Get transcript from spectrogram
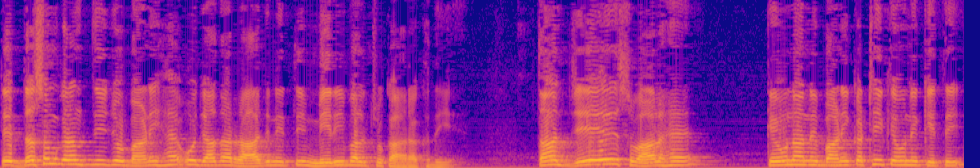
ਤੇ ਦਸਮ ਗ੍ਰੰਥ ਦੀ ਜੋ ਬਾਣੀ ਹੈ, ਉਹ ਜ਼ਿਆਦਾ ਰਾਜਨੀਤੀ ਮੀਰੀ ਵੱਲ ਝੁਕਾ ਰੱਖਦੀ ਹੈ। ਤਾਂ ਜੇ ਇਹ ਸਵਾਲ ਹੈ ਕਿ ਉਹਨਾਂ ਨੇ ਬਾਣੀ ਇਕੱਠੀ ਕਿਉਂ ਨਹੀਂ ਕੀਤੀ,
